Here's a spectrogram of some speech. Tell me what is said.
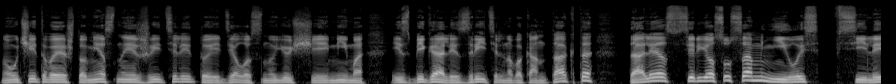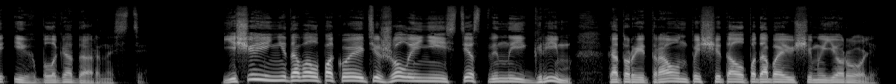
но учитывая, что местные жители, то и дело снующие мимо, избегали зрительного контакта, Талиас всерьез усомнилась в силе их благодарности. Еще и не давал покоя тяжелый неестественный грим, который Траун посчитал подобающим ее роли.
